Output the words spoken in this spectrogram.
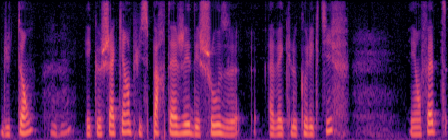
du temps, mhm. et que chacun puisse partager des choses avec le collectif. Et en fait,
